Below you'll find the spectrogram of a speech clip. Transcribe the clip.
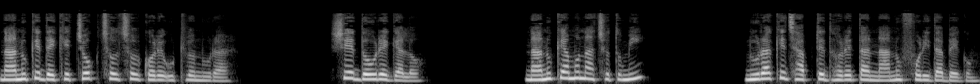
নানুকে দেখে চোখ ছলছল করে উঠল নুরার। সে দৌড়ে গেল। নানু, কেমন আছো তুমি? নুরাকে ঝাপটে ধরে তার নানু ফরিদা বেগম।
